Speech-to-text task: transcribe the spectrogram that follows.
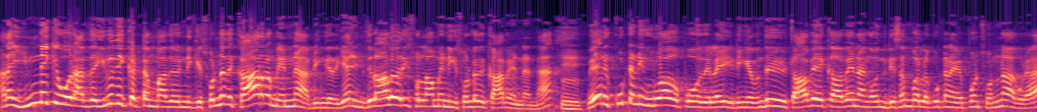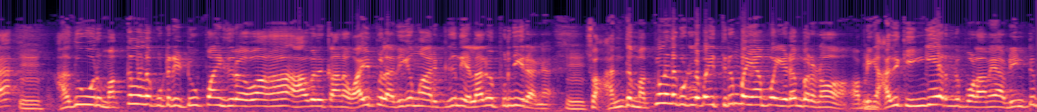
ஆனா இன்னைக்கு ஒரு அந்த இறுதி கட்டம் அது இன்னைக்கு சொன்னது காரணம் என்ன அப்படிங்கிறது ஏன் இது நாள் வரைக்கும் சொல்லாம இன்னைக்கு சொல்றது காரணம் என்னன்னா வேற கூட்டணி உருவாக போவதில்லை. நீங்க வந்து தாவேக்காவே நாங்க வந்து டிசம்பர்ல கூட்டணி வைப்போம்னு சொன்னா கூட அது ஒரு மக்கள் நல கூட்டணி டூ பாயிண்ட் ஜீரோவாக ஆவதற்கான வாய்ப்புகள் அதிகமா இருக்குன்னு எல்லாருமே புரிஞ்சுக்கிறாங்க. சோ அந்த மக்கள் நல கூட்டணியில போய் திரும்ப ஏன் போய் இடம் பெறணும் அப்படிங்க அதுக்கு இங்கே இருந்து போலாமே அப்படின்ட்டு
